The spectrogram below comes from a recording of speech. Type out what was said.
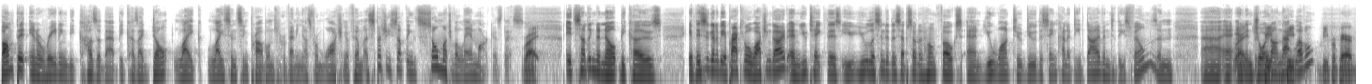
bump it in a rating because of that, because I don't like licensing problems preventing us from watching a film, especially something so much of a landmark as this. Right. It's something to note because if this is going to be a practical watching guide and you take this, you, you listen to this episode at home, folks, and you want to do the same kind of deep dive into these films and uh, and, Right. and enjoy Be- it on that be- level, Be prepared.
